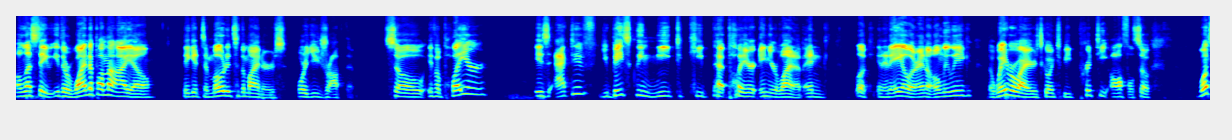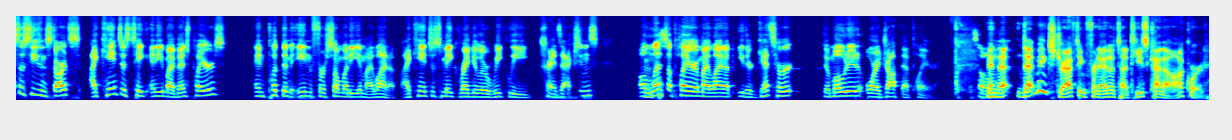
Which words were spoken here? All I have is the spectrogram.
unless they either wind up on the IL, they get demoted to the minors, or you drop them. So if a player is active, you basically need to keep that player in your lineup. And look, in an AL or NL only league, the waiver wire is going to be pretty awful. So once the season starts, I can't just take any of my bench players and put them in for somebody in my lineup. I can't just make regular weekly transactions hmm. unless a player in my lineup either gets hurt, demoted, or I drop that player. So And that that makes drafting Fernando Tatis kind of awkward.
